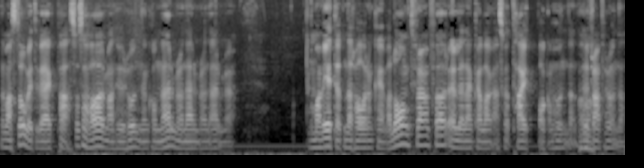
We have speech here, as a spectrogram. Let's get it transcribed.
När man står vid ett vägpass och så hör man hur hunden kom närmare och närmare och närmare. Och man vet ju att den där haren kan vara långt framför eller den kan vara ganska tight bakom hunden, Ja. eller framför hunden.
